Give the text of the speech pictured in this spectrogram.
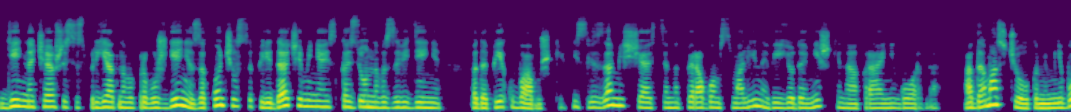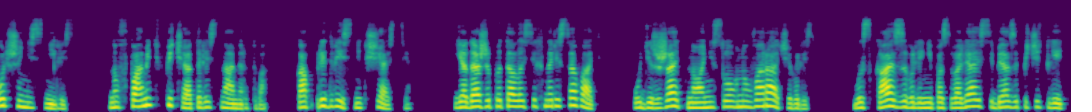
День, начавшийся с приятного пробуждения, закончился передачей меня из казенного заведения под опеку бабушки и слезами счастья над пирогом с малиной в ее домишке на окраине города. А дома с челками мне больше не снились, но в память впечатались намертво, как предвестник счастья. Я даже пыталась их нарисовать, удержать, но они словно уворачивались, выскальзывали, не позволяя себя запечатлеть,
